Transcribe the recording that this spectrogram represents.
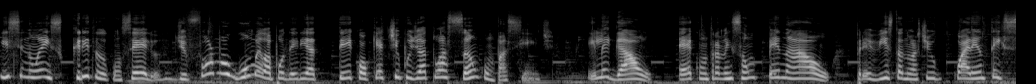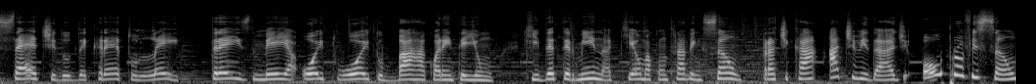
e se não é inscrita no conselho, de forma alguma ela poderia ter qualquer tipo de atuação com o paciente. Ilegal, é contravenção penal, prevista no artigo 47 do Decreto-Lei 3688-41 que determina que é uma contravenção praticar atividade ou profissão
